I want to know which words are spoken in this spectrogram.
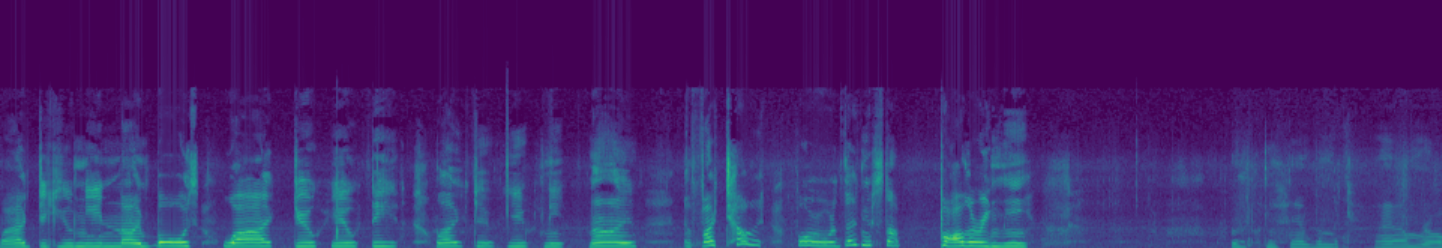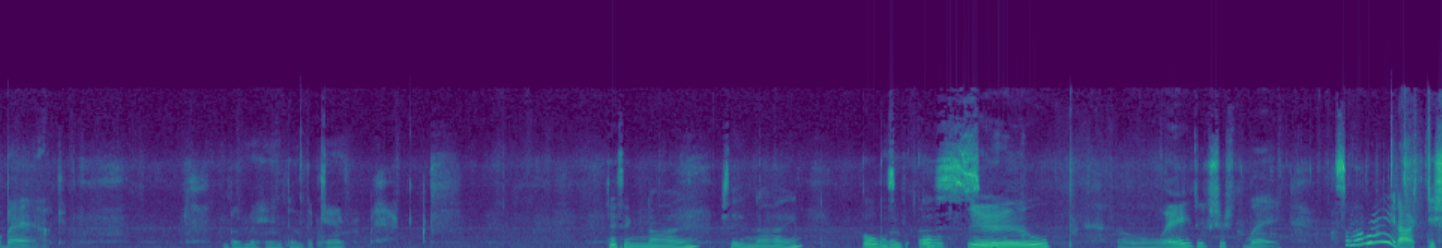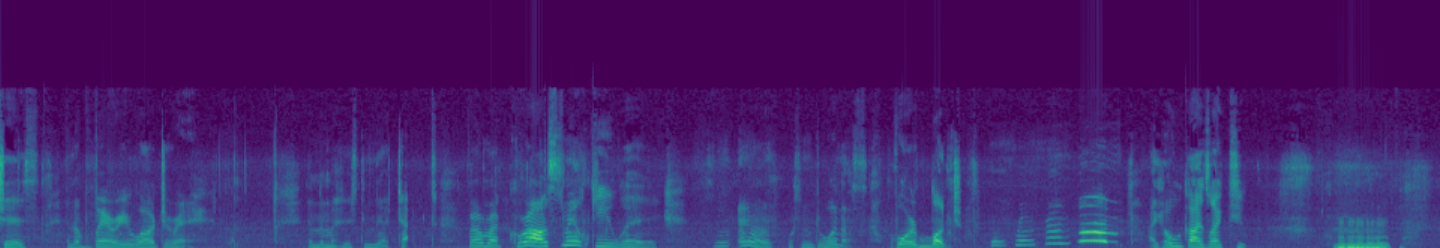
Why do you need nine balls? Why do you need? Why do you need nine? If I tell it forward, then you stop bothering me. I put my hand in the camera back. Put my hand in the camera back. Chasing nine. Say nine. Bowls of of soup. Away dishes lay. Some radar dishes in a very large array. And the message in there tapped from across Milky Way. So Aaron wasn't join us for lunch. I hope you guys liked you.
